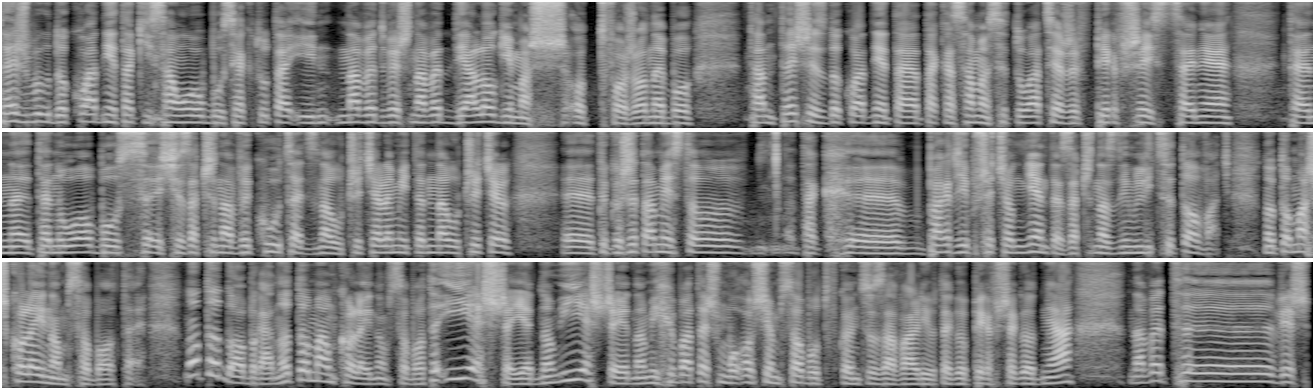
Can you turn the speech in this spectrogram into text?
Też był dokładnie taki sam obóz jak tutaj i nawet, wiesz, nawet dialogi masz odtworzone, bo tam też jest dokładnie ta, taka sama sytuacja, że w pierwszej scenie ten, ten łobuz się zaczyna wykłócać z nauczycielem i ten nauczyciel, e, tylko że tam jest to tak e, bardziej przeciągnięte, zaczyna z nim licytować. No to masz kolejną sobotę. No to dobra, no to mam kolejną sobotę i jeszcze jedną, i jeszcze jedną. I chyba też mu osiem sobot w końcu zawalił tego pierwszego dnia. Nawet, e, wiesz,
